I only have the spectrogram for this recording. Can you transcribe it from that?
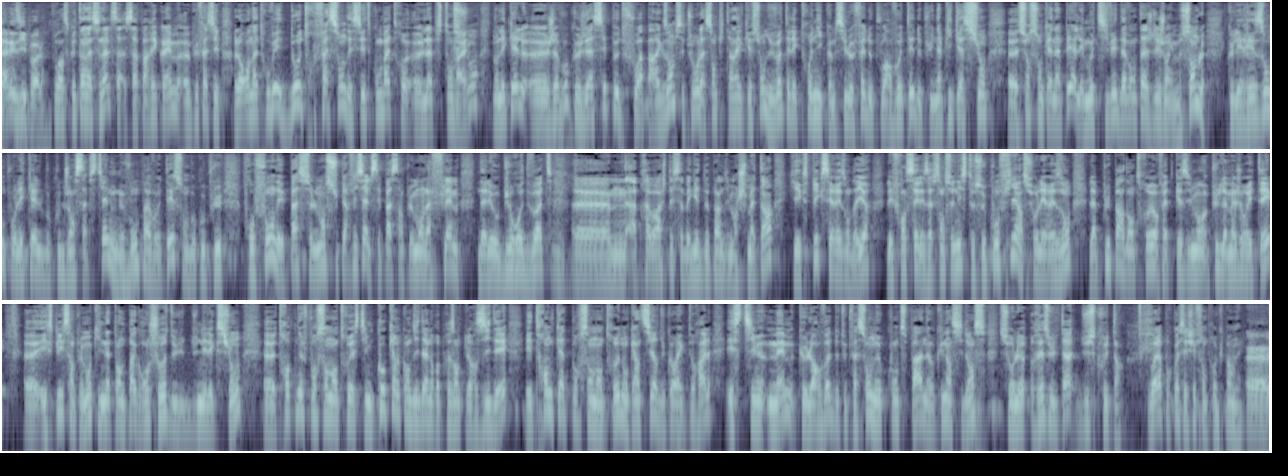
Allez-y, Paul. Pour un scrutin national, ça, ça paraît quand même euh, plus facile. Alors, on a trouvé d'autres façons d'essayer de combattre euh, l'abstention, dans lesquelles j'avoue que j'ai assez peu de foi. Par exemple, c'est toujours la sempiternelle question du vote électronique, comme si le fait de pouvoir voter depuis une application sur son canapé allait motiver davantage les gens. Il me semble que les raisons pour lesquelles beaucoup de gens s'abstiennent ou ne vont pas voter sont beaucoup plus profondes et pas seulement superficielles. C'est pas simplement la flemme d'aller au bureau de vote mm. euh, après avoir acheté sa baguette de pain le dimanche matin, qui explique ces raisons. D'ailleurs, les Français, les abstentionnistes se confient hein, sur les raisons. La plupart d'entre eux, en fait quasiment plus de la majorité, euh, expliquent simplement qu'ils n'attendent pas grand-chose d'une élection. 39% euh, d'entre eux estiment qu'aucun candidat ne représente leurs idées et 34% d'entre eux, donc un tiers du corps électoral, estiment même que leur vote de toute façon ne compte pas, n'a aucune incidence sur le résultat du scrutin. Voilà pourquoi ces chiffres sont préoccupants.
